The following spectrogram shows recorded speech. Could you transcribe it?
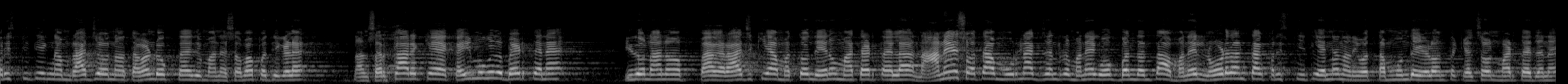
ಪರಿಸ್ಥಿತಿಗೆ ನಮ್ಮ ರಾಜ್ಯವನ್ನು ತಗೊಂಡು ಹೋಗ್ತಾ ಇದ್ದೀವಿ ಮಾನ್ಯ ಸಭಾಪತಿಗಳೇ. ನಾನು ಸರ್ಕಾರಕ್ಕೆ ಕೈ ಮುಗಿದು ಬೇಡ್ತೇನೆ. ಇದು ನಾನು ಪ ರಾಜಕೀಯ ಮತ್ತೊಂದು ಏನೂ ಮಾತಾಡ್ತಾ ಇಲ್ಲ. ನಾನೇ ಸ್ವತಃ ಮೂರ್ನಾಲ್ಕು ಜನರು ಮನೆಗೆ ಹೋಗಿ ಬಂದಂಥ ಮನೇಲಿ ನೋಡಿದಂಥ ಪರಿಸ್ಥಿತಿಯನ್ನು ನಾನು ಇವತ್ತು ತಮ್ಮ ಮುಂದೆ ಹೇಳುವಂಥ ಕೆಲಸವನ್ನು ಮಾಡ್ತಾ ಇದ್ದೇನೆ.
